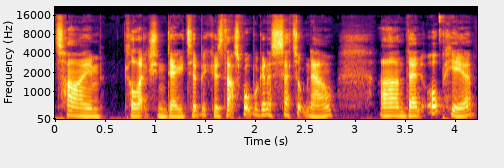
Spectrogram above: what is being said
time collection data because that's what we're going to set up now. And then up here,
